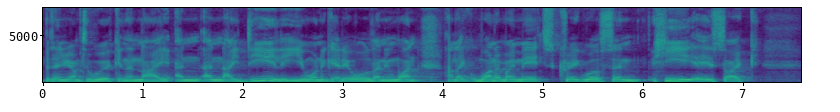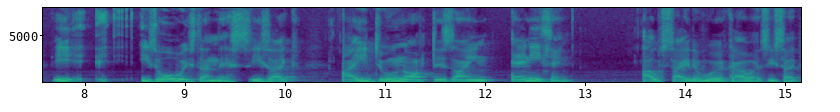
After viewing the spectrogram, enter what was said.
but then you have to work in the night, and and ideally you want to get it all done in one. And like one of my mates, Craig Wilson, he is like, he he's always done this. He's like, I do not design anything outside of work hours. He said,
